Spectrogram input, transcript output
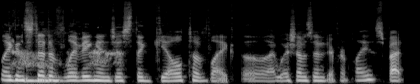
Like oh. instead of living in just the guilt of like, oh, I wish I was in a different place. But,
